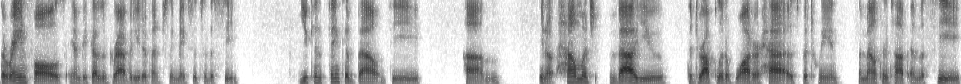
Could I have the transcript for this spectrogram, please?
the rain falls and because of gravity it eventually makes it to the sea. You can think about the um, you know how much value the droplet of water has between the mountaintop and the sea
